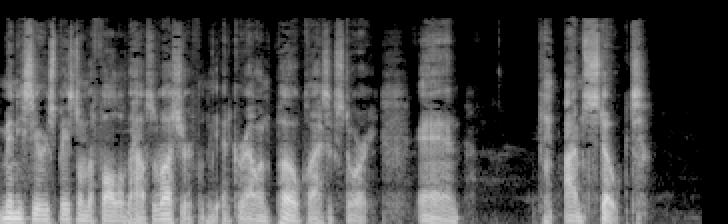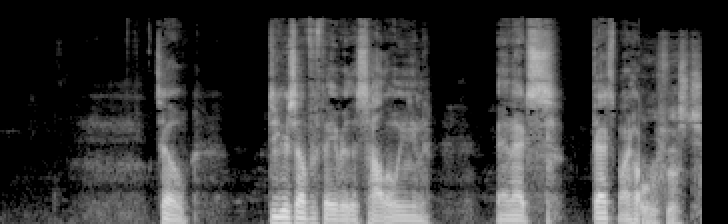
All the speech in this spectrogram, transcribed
miniseries based on the fall of the House of Usher from the Edgar Allan Poe classic story. And I'm stoked. So do yourself a favor this Halloween. And that's that's my Horrorfest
